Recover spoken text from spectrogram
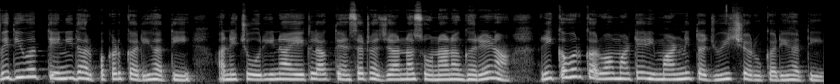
વિધિવત તેની ધરપકડ કરી હતી અને ચોરીના એક લાખ ત્રેસઠ હજારના સોનાના ઘરેણાં રિકવર કરવા માટે રિમાન્ડની તજવીજ શરૂ કરી હતી.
